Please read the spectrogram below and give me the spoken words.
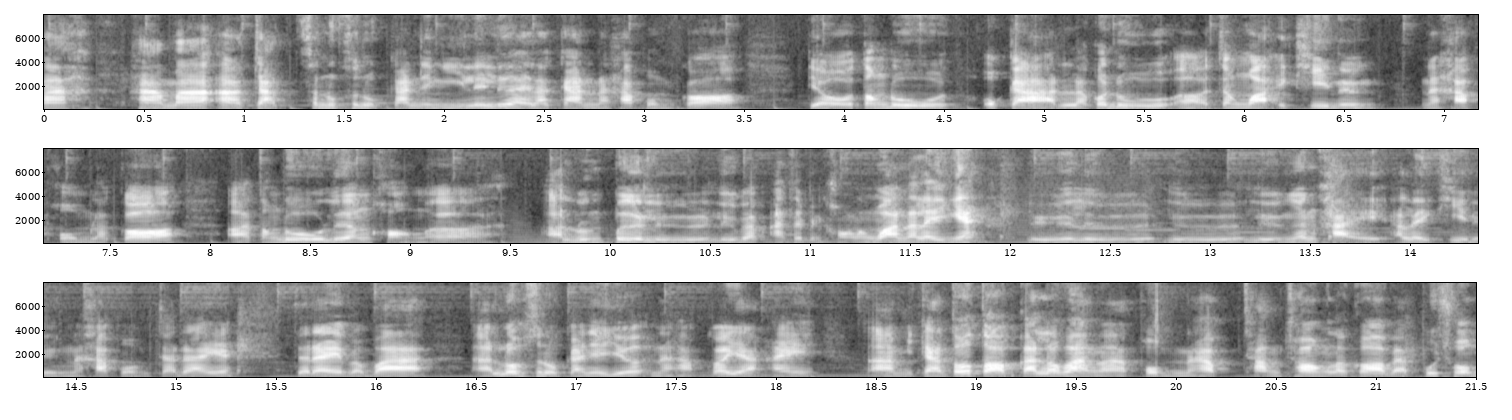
มาหามาอ่าจัดสนุกสนุกกันอย่างนี้เรื่อยๆแล้วกันนะครับผมก็ เดี๋ยวต้องดูโอกาสแล้วก็ดูจังหวะอีกทีหนึ่ง นะครับผมแล้วก็ต้องดูเรื่องของออรุ่นปืนหรือหรือแบบอาจจะเป็นของรางวัลอะไรอย่างเงี้ยหรือหรือหรือหรือเงื่อนไขอะไรทีหนึ่งนะครับผมจะได้จะได้แบบว่าร่วมสนุกกันเยอะๆนะครับก็อยากให้มีการโต้ตอบกันระหว่างผมนะครับทำช่องแล้วก็แบบผู้ชม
